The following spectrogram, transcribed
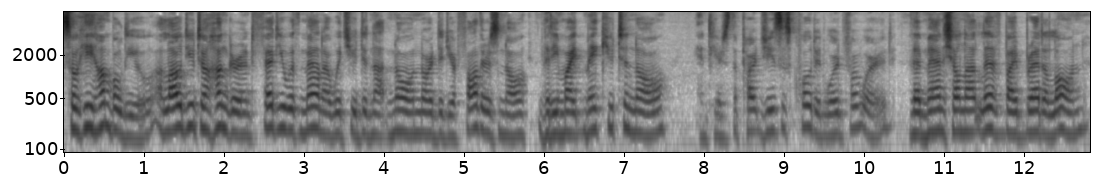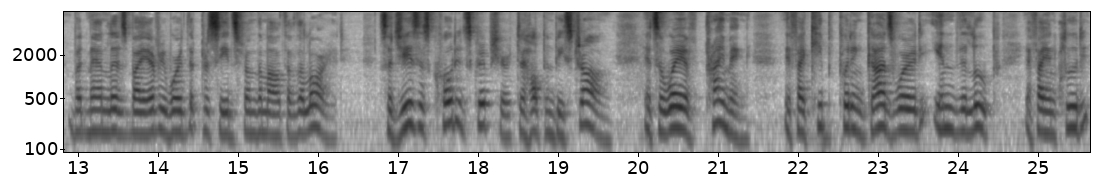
So he humbled you, allowed you to hunger, and fed you with manna which you did not know, nor did your fathers know, that he might make you to know. And here's the part Jesus quoted word for word that man shall not live by bread alone, but man lives by every word that proceeds from the mouth of the Lord. So Jesus quoted scripture to help him be strong. It's a way of priming. If I keep putting God's word in the loop, if I include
